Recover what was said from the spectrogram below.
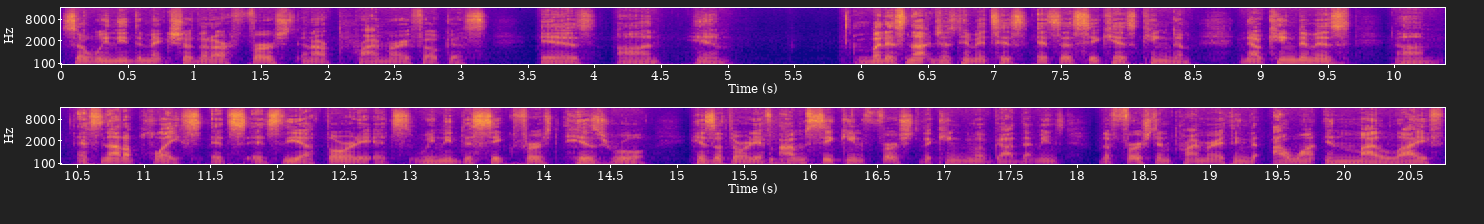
So we need to make sure that our first and our primary focus is on Him. But it's not just Him; it's His. It's to seek His kingdom. Now, kingdom is um, it's not a place. It's it's the authority. It's we need to seek first His rule, His authority. If I'm seeking first the kingdom of God, that means the first and primary thing that I want in my life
